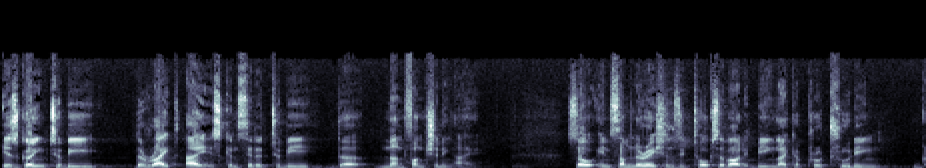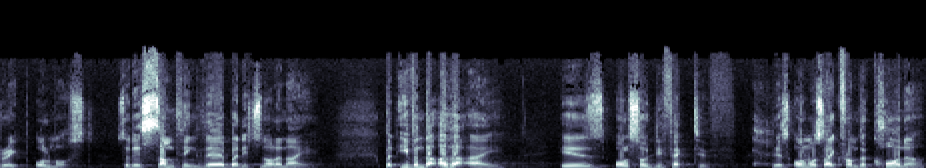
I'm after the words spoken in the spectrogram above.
is going to be the right eye is considered to be the non functioning eye. So, in some narrations, it talks about it being like a protruding grape almost. So, there's something there, but it's not an eye. But even the other eye is also defective. There's almost like from the corner,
